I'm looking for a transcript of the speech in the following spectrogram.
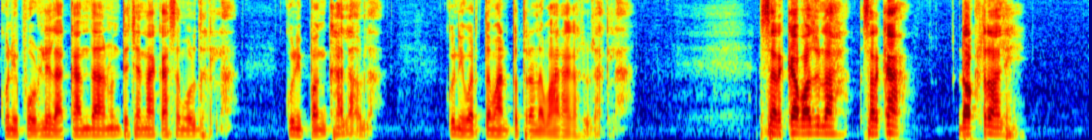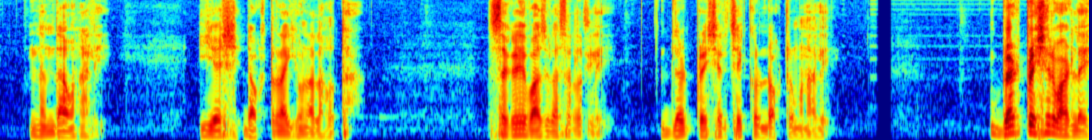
कुणी फोडलेला कांदा आणून त्याच्या नाकासमोर धरला. कुणी पंखा लावला. कुणी वर्तमानपत्रानं वारा घालू लागला. सरका बाजूला सरका डॉक्टर आले. नंदा म्हणाली यश डॉक्टरना घेऊन आला होता. सगळे बाजूला सरकले. ब्लड प्रेशर चेक करून डॉक्टर म्हणाले ब्लड प्रेशर वाढलंय.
